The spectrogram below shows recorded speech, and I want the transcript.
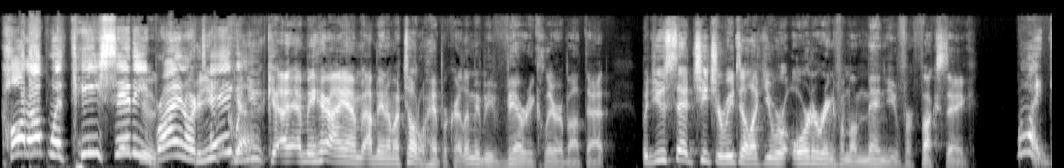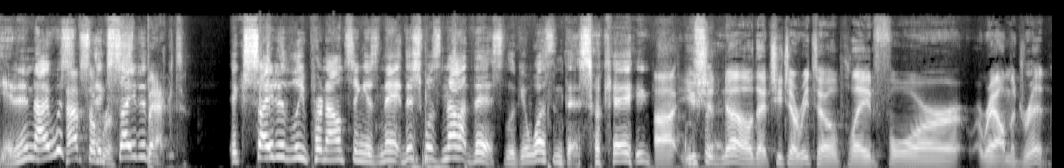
caught up with T City, Dude, Brian Ortega. can you- can- I I mean, here I am. I mean, I'm a total hypocrite. Let me be very clear about that. But you said Chicharito like you were ordering from a menu, for fuck's sake. no, I didn't. I was Have some excited. respect. excitedly pronouncing his name. This was not this, Luke. It wasn't this, okay? Uh, you should know that Chicharito played for Real Madrid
